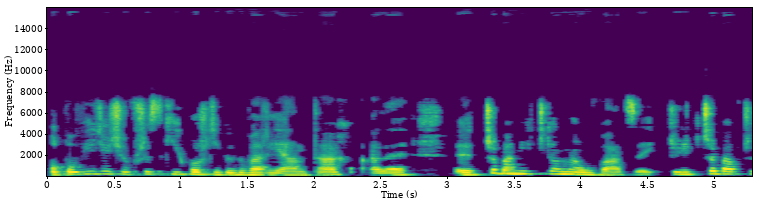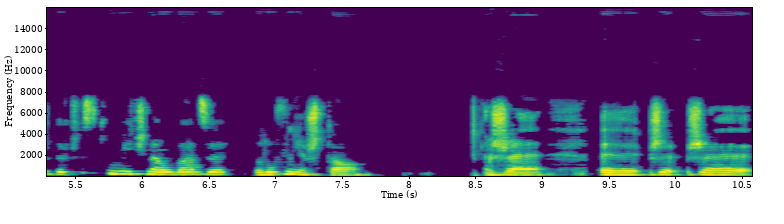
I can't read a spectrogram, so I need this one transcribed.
opowiedzieć o wszystkich możliwych wariantach, ale e, trzeba mieć to na uwadze. Czyli trzeba przede wszystkim mieć na uwadze również to, że, e, że, że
